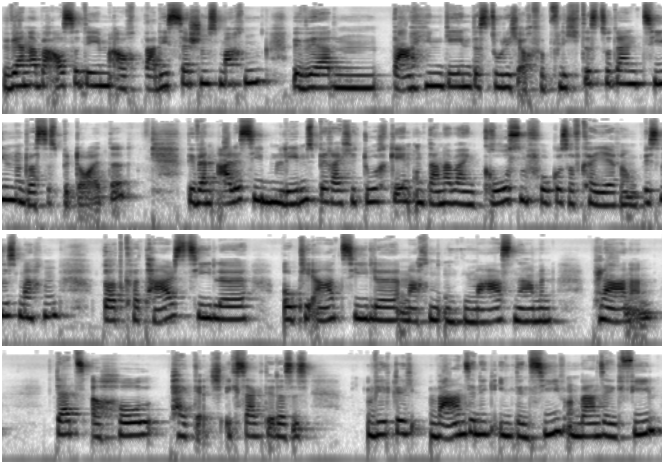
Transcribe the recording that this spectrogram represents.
Wir werden aber außerdem auch Buddy Sessions machen. Wir werden dahin gehen, dass du dich auch verpflichtest zu deinen Zielen und was das bedeutet. Wir werden alle sieben Lebensbereiche durchgehen und dann aber einen großen Fokus auf Karriere und Business machen. Dort Quartalsziele, OKR-Ziele machen und Maßnahmen planen. That's a whole package. Ich sag dir, das ist wirklich wahnsinnig intensiv und wahnsinnig viel.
